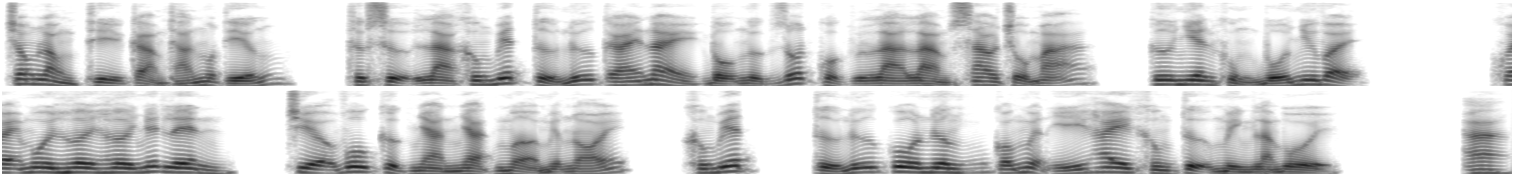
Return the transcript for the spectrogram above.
trong lòng thì cảm thán một tiếng, thực sự là không biết tử nữ cái này bộ ngực rốt cuộc là làm sao trổ mã, cư nhiên khủng bố như vậy. Khoe môi hơi hơi nhếch lên, triệu vô cực nhàn nhạt mở miệng nói, không biết, tử nữ cô nương có nguyện ý hay không tự mình làm bồi. a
